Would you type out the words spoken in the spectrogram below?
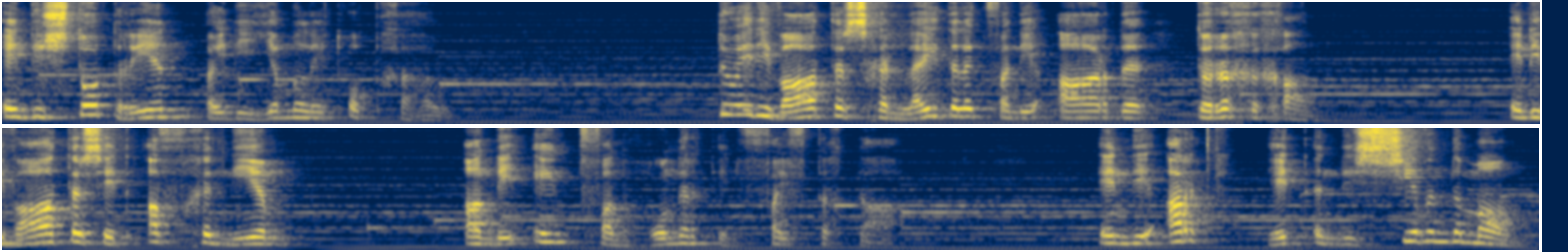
En die stortreën uit die hemel het opgehou. Toe het die waters geleidelik van die aarde teruggegaan. En die waters het afgeneem aan die end van 150 dae. En die ark het in die 7de maand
